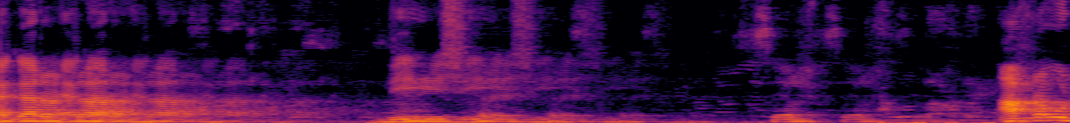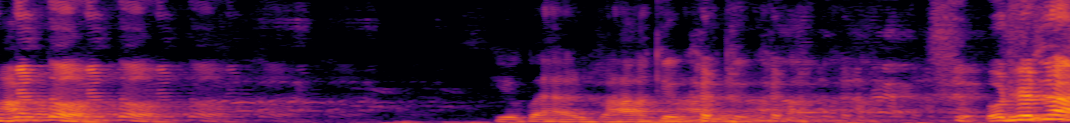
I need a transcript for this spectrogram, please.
এগারোটা বিশ। আপনারা উঠবেন তো? কেউ হ্যাঁ কেউ। উঠবেন না?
